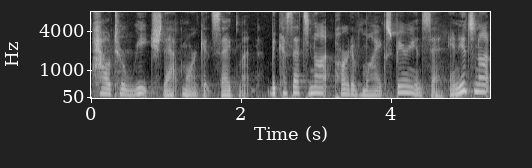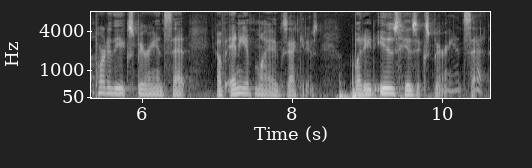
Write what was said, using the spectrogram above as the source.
how to reach that market segment because that's not part of my experience set. And it's not part of the experience set of any of my executives, but it is his experience set.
